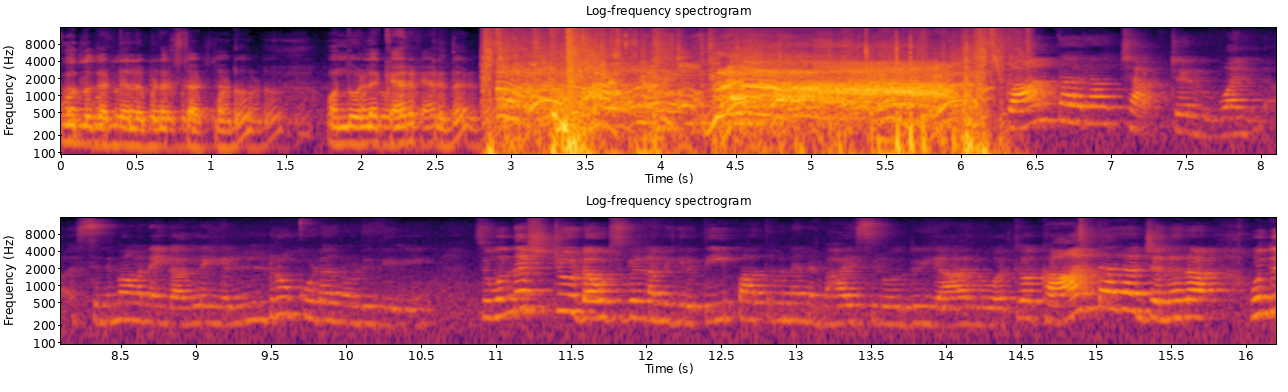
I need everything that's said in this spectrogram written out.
ಕೂದಲು ಗಡ್ಡೆ ಎಲ್ಲ ಬಿಡಕ್ಕೆ ಸ್ಟಾರ್ಟ್ ಮಾಡು. ಒಂದು ಒಳ್ಳೆ ಕ್ಯಾರೆಕ್ಟರ್ ಇದೆ. ಕಾಂತಾರ ಚಾಪ್ಟರ್ ಒನ್ ಸಿನಿಮಾವನ್ನ ಈಗಾಗಲೇ ಎಲ್ಲರೂ ಕೂಡ ನೋಡಿದ್ದೀರಿ. ಸೊ ಒಂದಷ್ಟು ಡೌಟ್ಸ್ಗಳು ನಮಗಿರುತ್ತೆ. ಈ ಪಾತ್ರವನ್ನ ನಿಭಾಯಿಸಿರೋದು ಯಾರು? ಅಥವಾ ಕಾಂತಾರ ಜನರ ಒಂದು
